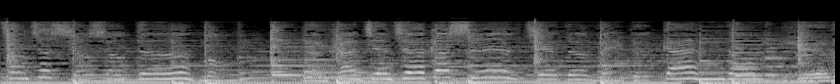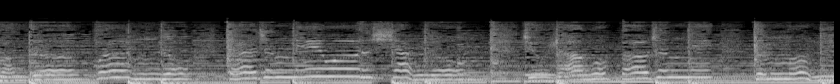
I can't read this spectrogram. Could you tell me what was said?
藏着小小的梦，能看见这个世界的每个感动。月光的温柔，带着。让我抱着你的梦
